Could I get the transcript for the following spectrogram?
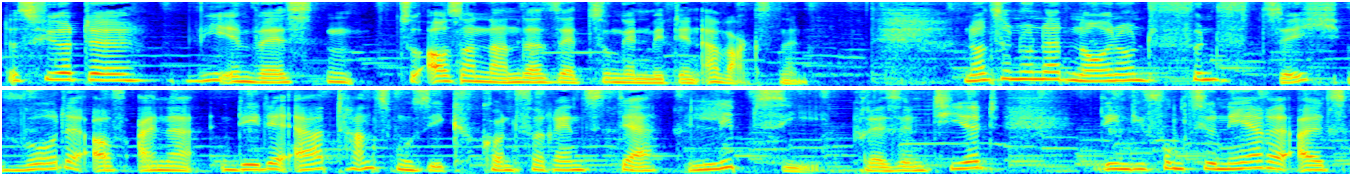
Das führte, wie im Westen, zu Auseinandersetzungen mit den Erwachsenen. 1959 wurde auf einer DDR-Tanzmusikkonferenz der Lipsi präsentiert, den die Funktionäre als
